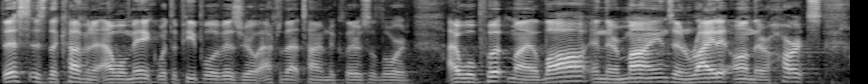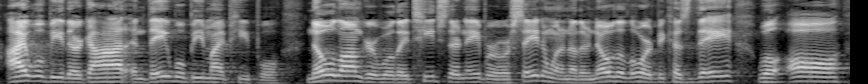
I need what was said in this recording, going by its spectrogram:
This is the covenant I will make with the people of Israel after that time, declares the Lord. I will put my law in their minds and write it on their hearts. I will be their God, and they will be my people. No longer will they teach their neighbor or say to one another, Know the Lord, because they will all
